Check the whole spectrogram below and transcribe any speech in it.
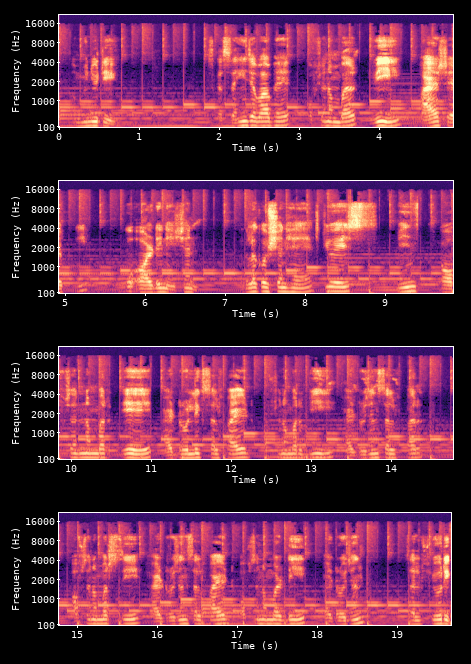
community इसका सही जवाब है option number B fire safety coordination अगला क्वेश्चन है option number A hydraulic sulphide option number B hydrogen sulphur option number C hydrogen sulphide option number D hydrogen sulphuric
